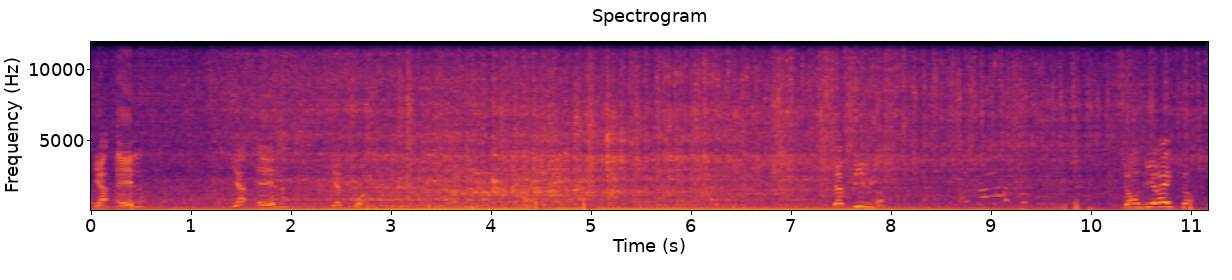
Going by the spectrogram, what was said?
Il y a elle, il y a elle, il y a toi. Ça filme C'est en direct hein.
